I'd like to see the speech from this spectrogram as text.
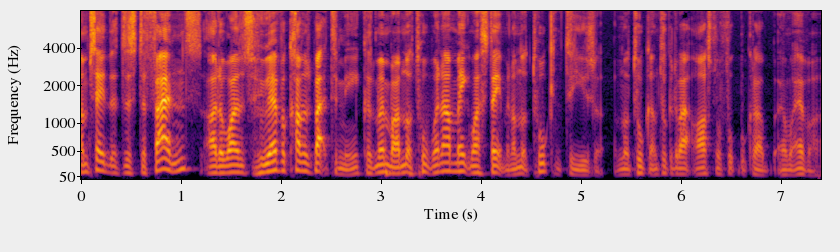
I'm saying that just the fans are the ones. Whoever comes back to me, because remember, I'm not talking. When I make my statement, I'm not talking to you. I'm not talking. I'm talking about Arsenal Football Club and whatever.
